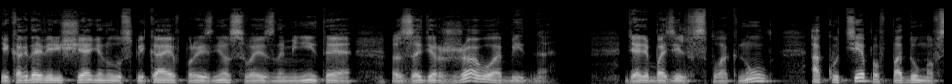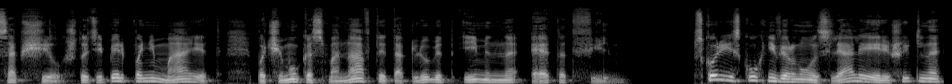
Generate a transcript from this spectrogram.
и когда Верещагин Луспекаев произнес свое знаменитое «За державу обидно», Дядя Базиль всплакнул, а Кутепов, подумав, сообщил, что теперь понимает, почему космонавты так любят именно этот фильм. Вскоре из кухни вернулась Ляля и решительно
